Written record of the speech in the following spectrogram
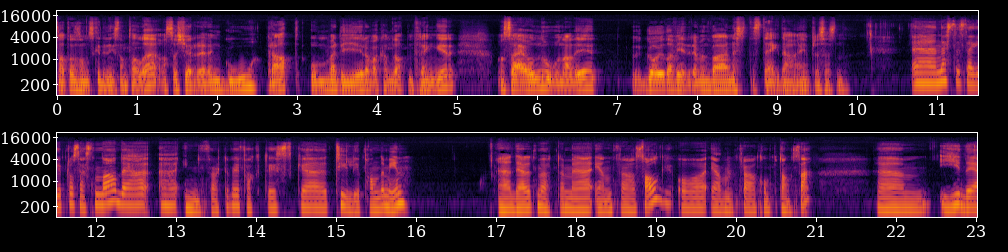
tatt en sånn screeningsamtale, og så kjører dere en god prat om verdier og hva kandidaten trenger. Og så er jo noen av de går jo da videre, men hva er neste steg da i prosessen? Eh, Neste steg i prosessen da, det eh, innførte vi faktisk eh, tidlig i pandemien. Eh, Det er et møte med en fra salg og en fra kompetanse. Eh, I det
